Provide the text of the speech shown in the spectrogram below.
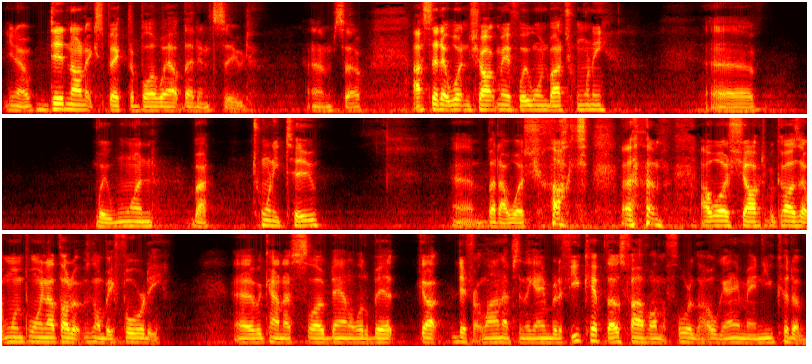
you know, did not expect the blowout that ensued. Um, so I said it wouldn't shock me if we won by 20. Uh, we won by 22. Um, but I was shocked. um, I was shocked because at one point I thought it was going to be 40. Uh, we kind of slowed down a little bit, got different lineups in the game. But if you kept those five on the floor the whole game, man, you could have,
